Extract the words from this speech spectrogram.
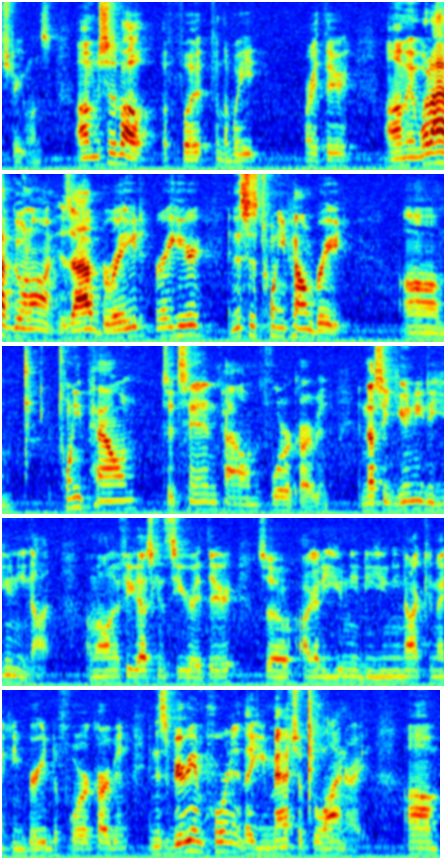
straight ones. Um, it's just about a foot from the weight right there. Um, and what I have going on is I have braid right here, and this is 20 pound braid. Um, 20 pound to 10 pound fluorocarbon, and that's a uni to uni knot. I don't know if you guys can see right there. So I got a uni to uni knot connecting braid to fluorocarbon, and it's very important that you match up the line right. Um,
